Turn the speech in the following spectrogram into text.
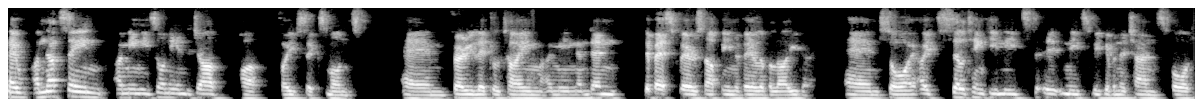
Now, I'm not saying, I mean, he's only in the job for five, six months, um, very little time. I mean, and then the best players not being available either. And um, so I, I still think he needs to, needs to be given a chance, but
